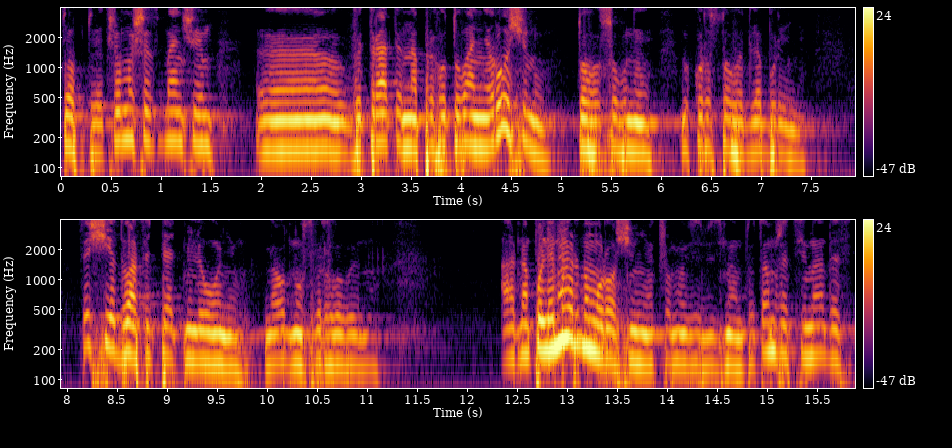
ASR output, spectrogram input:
Тобто, якщо ми ще зменшуємо е, витрати на приготування розчину, того, що вони використовують для буріння, це ще 25 мільйонів на одну свердловину. А на полімерному розчині, якщо ми візьмемо, то там вже ціна десь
